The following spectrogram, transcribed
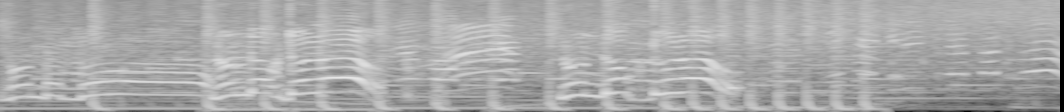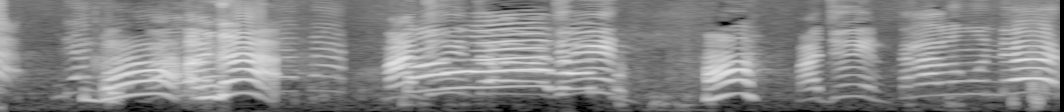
Nunduk dulu. Nunduk dulu. Nunduk dulu. Enggak. Enggak. Majuin, coba majuin. Hah? Majuin. Terlalu mundur.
